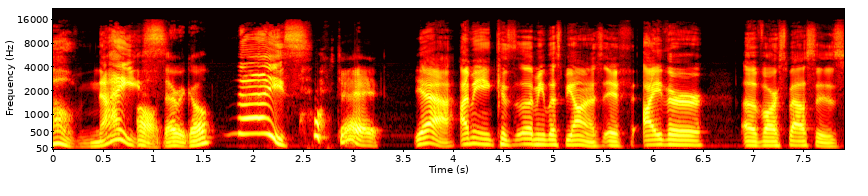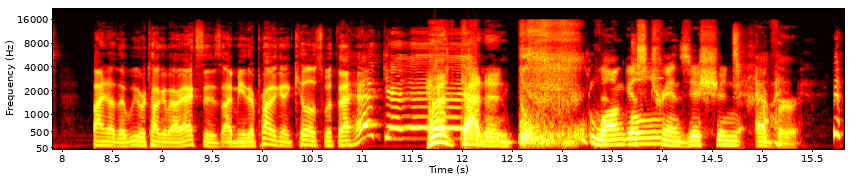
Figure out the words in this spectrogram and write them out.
oh, nice. Oh, there we go. nice. Okay. Yeah, I mean, because I mean, let's be honest. If either of our spouses find out that we were talking about our exes, I mean, they're probably going to kill us with a head cannon. Head cannon. Longest Oh, transition ever.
